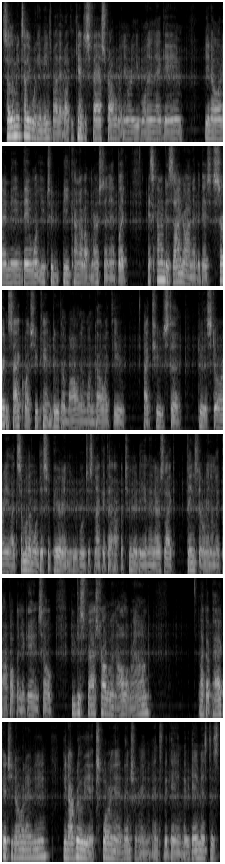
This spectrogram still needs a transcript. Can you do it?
So let me tell you what he means by that. Like you can't just fast travel anywhere you want in that game. You know what I mean? They want you to be kind of immersed in it, but it's kind of designed around it because certain side quests you can't do them all in one go if you like choose to do the story. Like some of them will disappear and you will just not get the opportunity. And then there's like things that randomly pop up in the game. So you're just fast traveling all around like a package, you know what I mean? You're not really exploring and adventuring into the game. The game is des-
